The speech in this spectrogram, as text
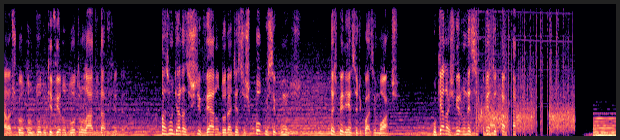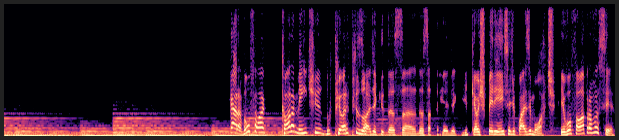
Elas contam tudo o que viram do outro lado da vida. Mas onde elas estiveram durante esses poucos segundos da experiência de quase morte? O que elas viram nesse momento Cara, vamos falar claramente do pior episódio aqui dessa, dessa tríade aqui, que é a experiência de quase morte. Eu vou falar para você.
